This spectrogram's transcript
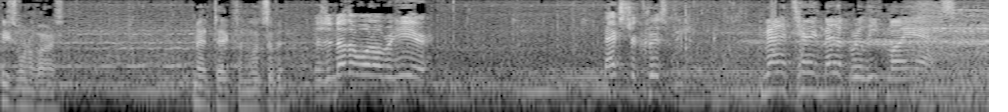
He's one of ours. MedTech from the looks of it. There's another one over here. Extra crispy. Humanitarian medical relief, my ass.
